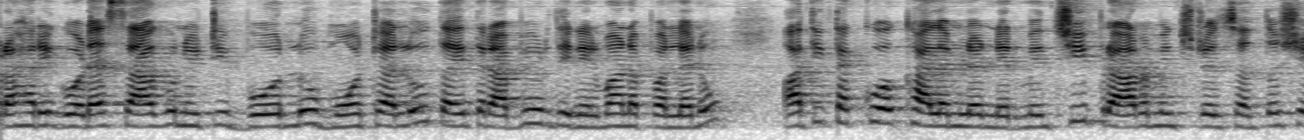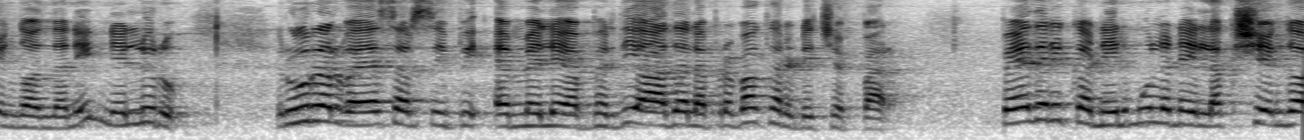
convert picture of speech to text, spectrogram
ప్రహరీగోడ సాగునీటి బోర్లు మోటార్లు తదితర అభివృద్ధి నిర్మాణ పనులను అతి తక్కువ కాలంలో నిర్మించి ప్రారంభించడం సంతోషంగా ఉందని నెల్లూరు రూరల్ వైఎస్ఆర్సీపీ ఎమ్మెల్యే అభ్యర్థి ఆదాల ప్రభాకర్ రెడ్డి చెప్పారు. పేదరిక నిర్మూలనే లక్ష్యంగా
